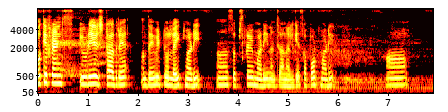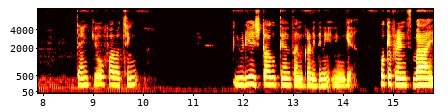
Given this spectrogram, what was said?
ಓಕೆ ಫ್ರೆಂಡ್ಸ್, ಈ ವಿಡಿಯೋ ಇಷ್ಟ ಆದರೆ ದಯವಿಟ್ಟು ಲೈಕ್ ಮಾಡಿ ಸಬ್ಸ್ಕ್ರೈಬ್ ಮಾಡಿ, ನನ್ನ ಚಾನಲ್ಗೆ ಸಪೋರ್ಟ್ ಮಾಡಿ. Thank you for watching. ಈ ವಿಡಿಯೋ ಇಷ್ಟ ಆಗುತ್ತೆ ಅಂತ ಅಂದ್ಕೊಂಡಿದ್ದೀನಿ ನಿಮಗೆ. Okay friends, bye.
